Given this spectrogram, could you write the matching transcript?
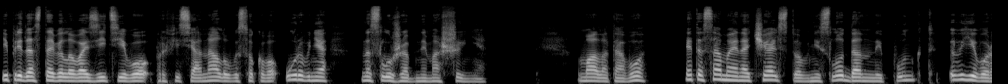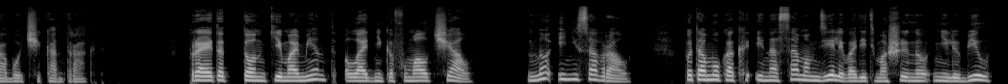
и предоставила возить его профессионалу высокого уровня на служебной машине. Мало того, это самое начальство внесло данный пункт в его рабочий контракт. Про этот тонкий момент Ладников умолчал, но и не соврал, потому как и на самом деле водить машину не любил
